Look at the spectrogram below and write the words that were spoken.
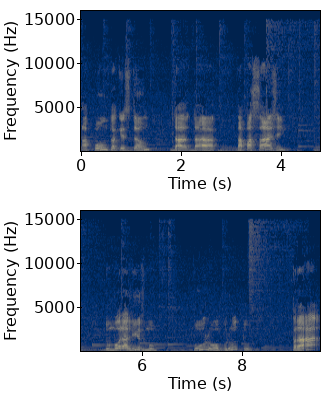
aponto a questão da, da, da passagem do moralismo puro ou bruto para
